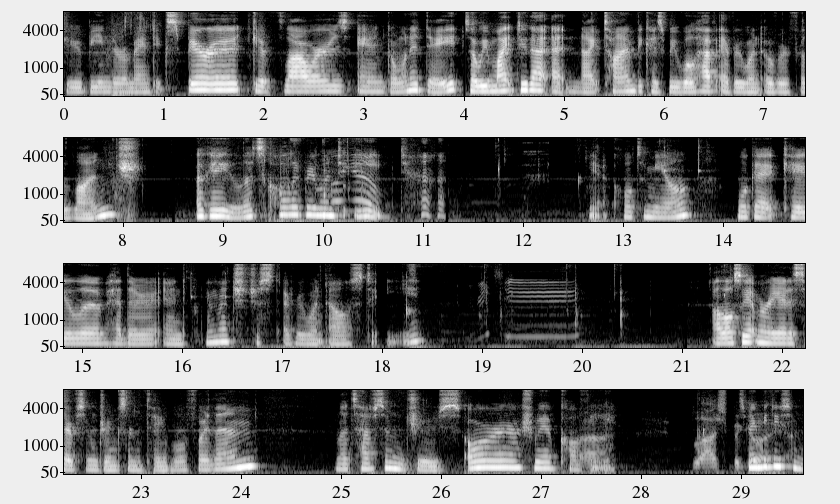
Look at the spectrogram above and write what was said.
to be in the romantic spirit, give flowers, and go on a date. So we might do that at nighttime because we will have everyone over for lunch. Okay, let's call everyone to eat. Yeah, call to meal. We'll get Caleb, Heather, and pretty much just everyone else to eat. I'll also get Maria to serve some drinks on the table for them. Let's have some juice. Or should we have coffee? Uh, Blush Let's maybe do some...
